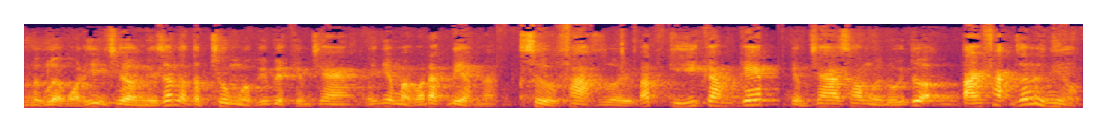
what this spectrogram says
Lực lượng quản lý thị trường thì rất là tập trung vào cái việc kiểm tra, thế nhưng mà có đặc điểm là xử phạt rồi bắt ký cam kết, kiểm tra xong rồi đối tượng tái phạm rất là nhiều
